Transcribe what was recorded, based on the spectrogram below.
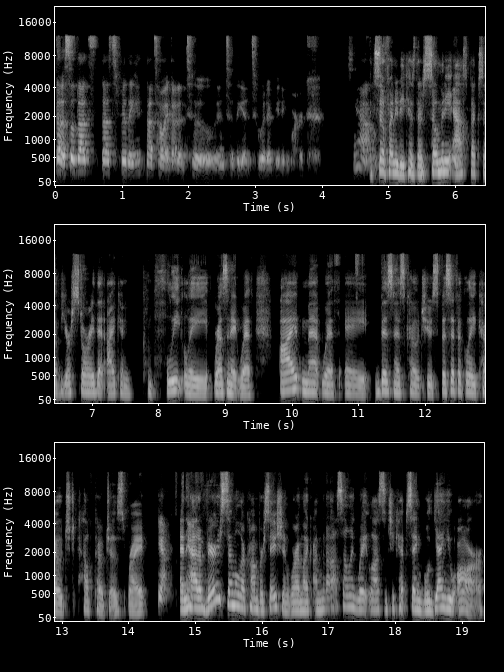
that, so that's that's really that's how I got into into the intuitive eating work. Yeah. It's so funny because there's so many aspects of your story that I can completely resonate with. I met with a business coach who specifically coached health coaches, right? Yeah. And had a very similar conversation where I'm like, I'm not selling weight loss. And she kept saying, Well, yeah, you are.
